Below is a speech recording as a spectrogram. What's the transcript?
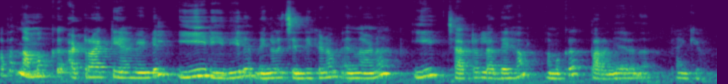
അപ്പം നമുക്ക് അട്രാക്റ്റ് ചെയ്യാൻ വേണ്ടി ഈ രീതിയിൽ നിങ്ങൾ ചിന്തിക്കണം എന്നാണ് ഈ ചാപ്റ്ററിൽ അദ്ദേഹം നമുക്ക് പറഞ്ഞു തരുന്നത്. താങ്ക്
